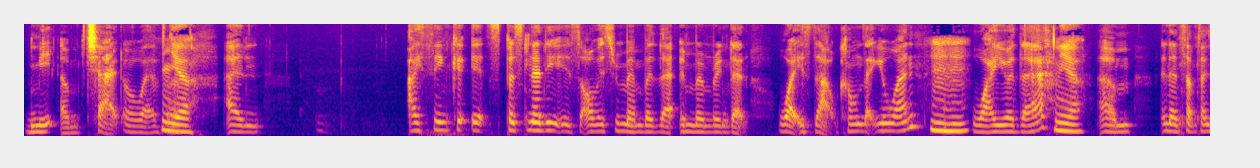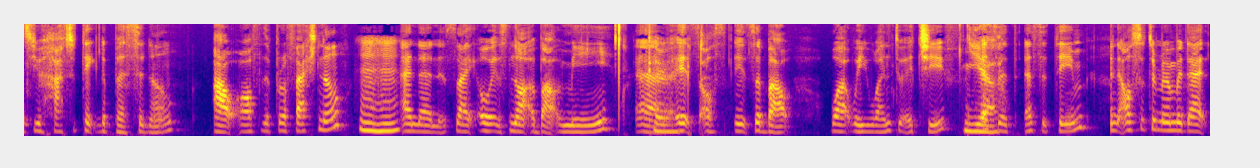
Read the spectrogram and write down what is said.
meet um, chat or whatever. Yeah. and I think it's personally is always remember that remembering that what is the outcome that you want, Mm-hmm. why you're there, Yeah. um, and then sometimes you have to take the personal out of the professional, Mm-hmm. and then it's like, oh, it's not about me. Uh, it's also, it's about what we want to achieve Yeah. as a as a team, and also to remember that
